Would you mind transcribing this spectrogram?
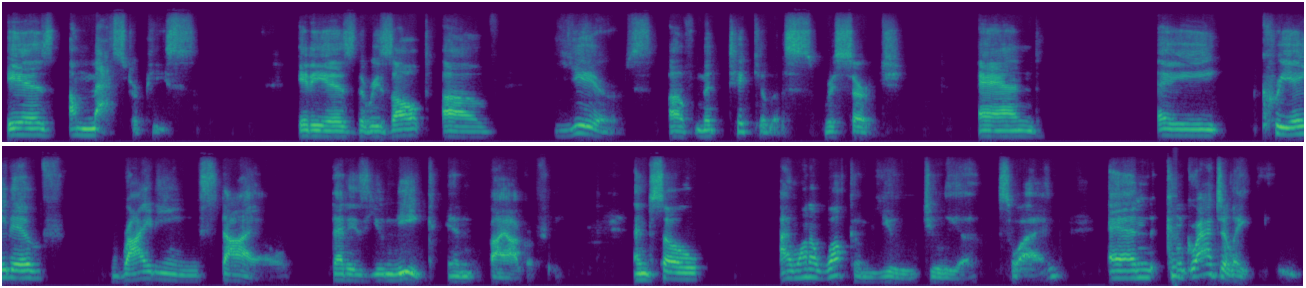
is a masterpiece. It is the result of years of meticulous research and a creative writing style that is unique in biography. And so I want to welcome you, Julia Sweig, and congratulate you.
